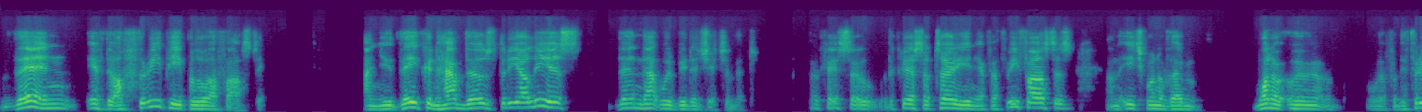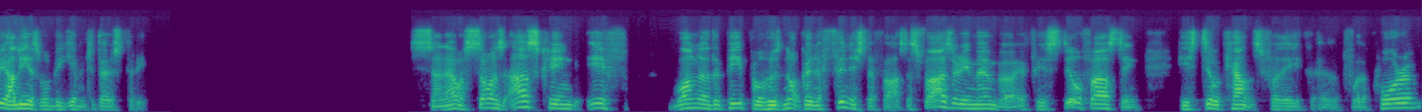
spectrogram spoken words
then if there are three people who are fasting, and you they can have those three aliyahs, then that would be legitimate. Okay, so the Kriyas HaTorah, you have three fasters, and each one of them, one of, uh, for the three aliyahs will be given to those three. So now someone's asking if one of the people who's not going to finish the fast. As far as I remember, if he's still fasting, he still counts for the uh, for the quorum,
